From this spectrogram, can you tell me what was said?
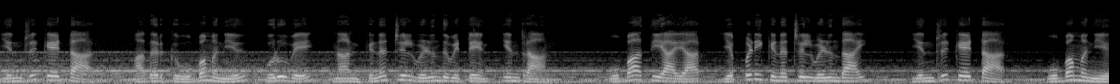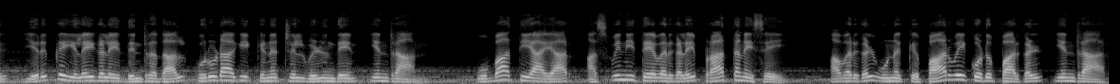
என்று கேட்டார். அதற்கு உபமன்யு குருவே நான் கிணற்றில் விழுந்துவிட்டேன் என்றான். உபாத்தியாயார் எப்படி கிணற்றில் விழுந்தாய்? என்று கேட்டார். உபமன்யு எருக்க இலைகளை தின்றதால் குருடாகி கிணற்றில் விழுந்தேன் என்றான். உபாத்தியாயார் அஸ்வினி தேவர்களை பிரார்த்தனை செய். அவர்கள் உனக்கு பார்வை கொடுப்பார்கள் என்றார்.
